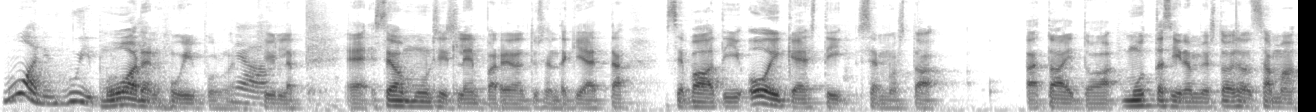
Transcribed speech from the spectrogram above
muodin huippu. Muoden huipulle, Joo. kyllä. Eh, Se on mun siis lempparireality sen takia, että se vaatii oikeasti semmoista ä, taitoa, mutta siinä on myös toisaalta sama,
